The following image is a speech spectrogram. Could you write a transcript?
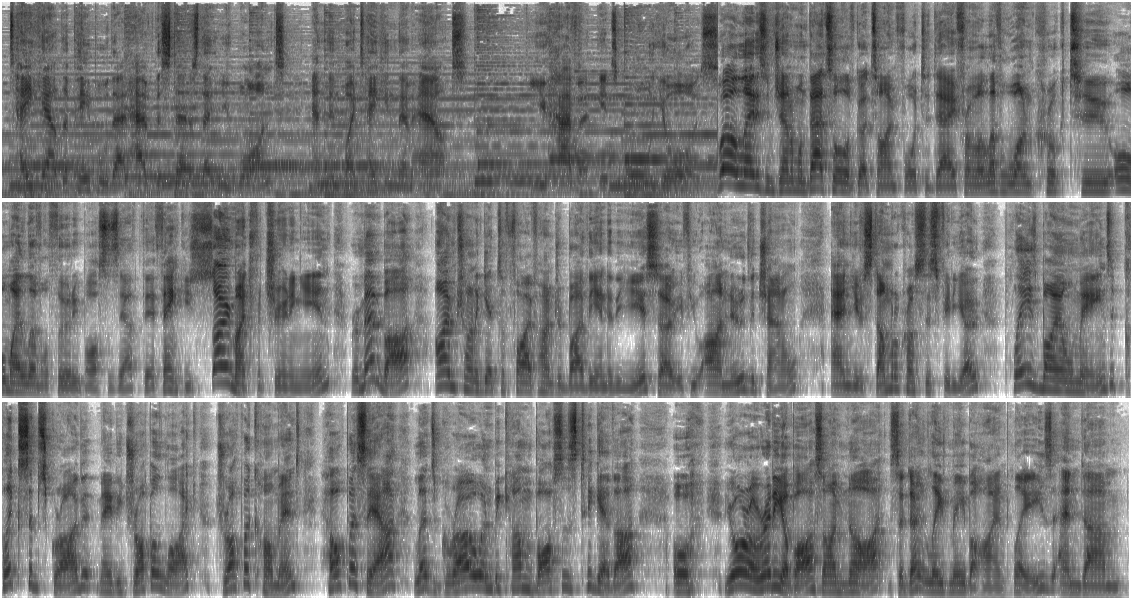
take out the people that have the status that you want, and then by taking them out, you have it. It's all yours. Well, ladies and gentlemen, that's all I've got time for today. From a level 1 crook to all my level 30 bosses out there, thank you so much for tuning in. Remember, I'm trying to get to 500 by the end of the year, so if you are new to the channel and you've stumbled across this video, please by all means click subscribe, maybe drop a like, drop a comment, help us out, let's grow and become bosses together. Or you're already a boss, I'm not, so don't leave me behind, please. And um,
